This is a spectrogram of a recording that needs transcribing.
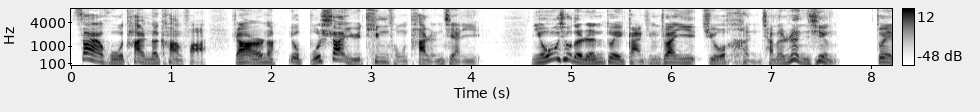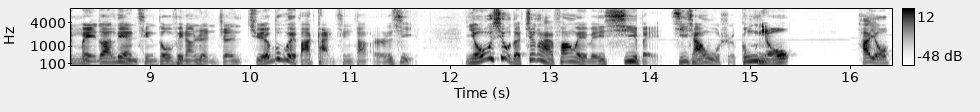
在乎他人的看法，然而呢又不善于听从他人建议。牛宿的人对感情专一，具有很强的韧性。对每段恋情都非常认真，绝不会把感情当儿戏。牛宿的真爱方位为西北，吉祥物是公牛。还有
